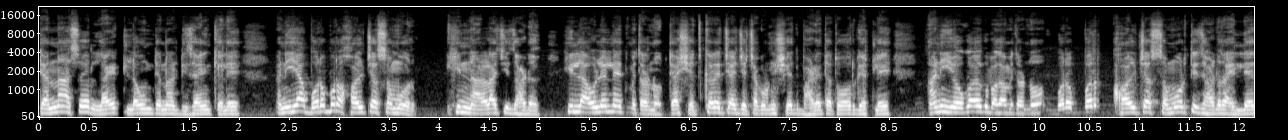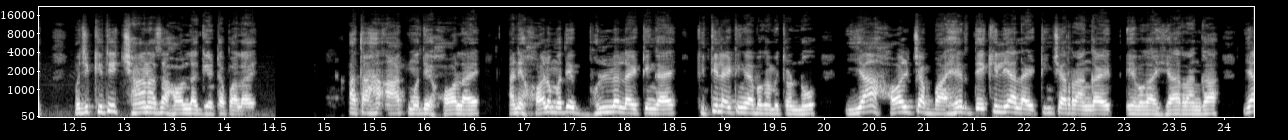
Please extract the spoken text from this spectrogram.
त्यांना असं लाइट लावून त्यांना डिझाईन केले आणि या बरोबर हॉलच्या समोर ही नारळाची झाडं ही लावलेली नाहीत मित्रांनो. त्या शेतकऱ्याच्या ज्याच्याकडून शेत भाडेतत्वावर घेतले. आणि योगायोग बघा मित्रांनो बरोबर हॉलच्या समोर ती झाडं राहिली आहेत. म्हणजे किती छान असा हॉलला गेटअप आलाय. आता हा आतमध्ये हॉल आहे. आणि हॉलमध्ये भुल्ल लाइटिंग आहे. किती लाइटिंग आहे बघा मित्रांनो. या हॉलच्या बाहेर देखील या लाइटिंगच्या रांगा आहेत. हे बघा ह्या रांगा या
